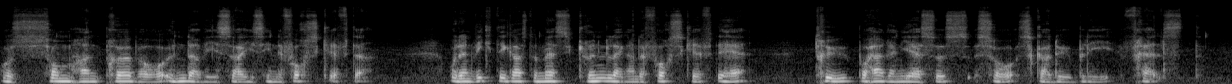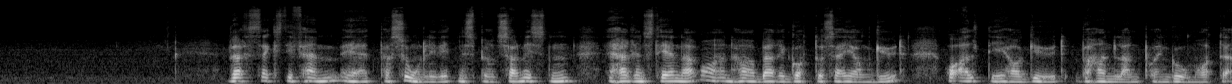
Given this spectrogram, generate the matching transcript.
og som han prøver å undervise i sine forskrifter. Og den viktigste og mest grunnleggende forskrift er tru på Herren Jesus, så skal du bli frelst. Vers 65 er et personlig vitnesbyrd. Salmisten er Herrens tjener, og han har bare godt å si om Gud, og alltid har Gud behandlet han på en god måte.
